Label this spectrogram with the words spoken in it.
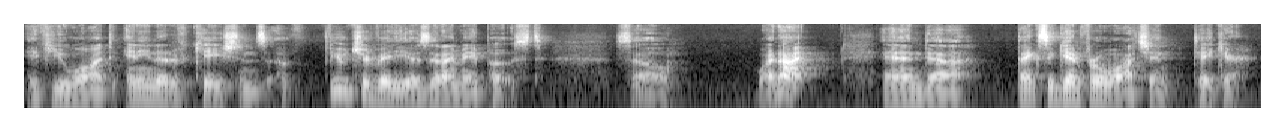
if you want any notifications of future videos that I may post. So, why not? And uh, thanks again for watching. Take care.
